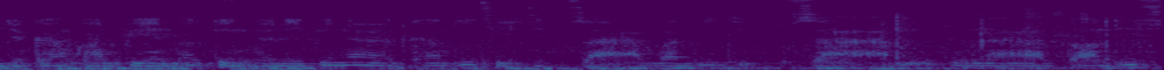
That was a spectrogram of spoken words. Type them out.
กิจกรรมความเพียรพระกิ่งทะเลพินาศครั้งที่ 43 วันที่ 13มิถุนาตอนที่3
